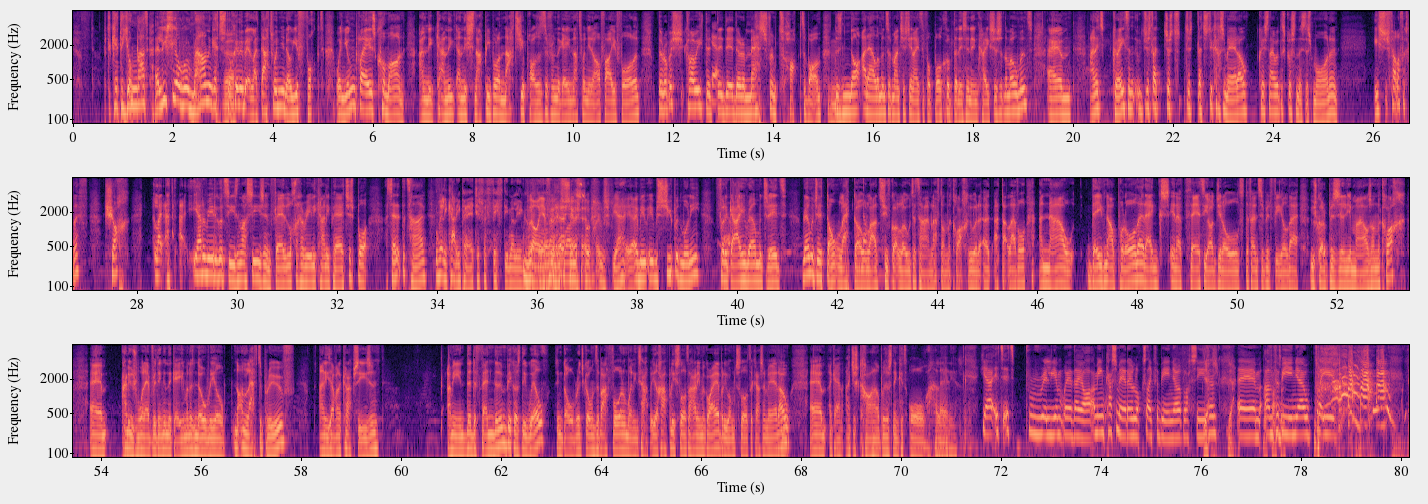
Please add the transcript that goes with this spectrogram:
But to get the young lad, at least he'll run round and get stuck Yeah. in a bit. Like that's when you know you're fucked. When young players come on and they can they, and they snap people, and that's your positive from the game. That's when you know how far you've fallen. The rubbish, Chloe. They, Yeah. they, they, they're a mess from top to bottom. There's not an element of Manchester United Football Club that isn't in crisis at the moment, um, and it's great. And just like just just let's do Casemiro. Chris and I were discussing this this morning. He's just fell off a cliff. Shock. Like I, I, he had a really good season last season. Fair, it looked like a really canny purchase. But I said at the time, Really canny purchase for 50 million quid. no, yeah, for, it it was. was, it was- yeah. I mean, it was stupid money for a guy who Real Madrid. Real Madrid don't let go lads who've got loads of time left on the clock who are at, at that level, and now. They've now put all their eggs in a 30 odd year old defensive midfielder who's got a bazillion miles on the clock um, and who's won everything in the game and has no real, nothing left to prove. And he's having a crap season. I mean, they're defending him because they will. In Goldbridge going to bat for him when he's happy. He'll happily slaughter Harry Maguire, but he won't slaughter Casemiro. Um, again, I just can't help but just think it's all hilarious. Yeah, it's it's brilliant where they are. I mean, Casemiro looks like Fabinho of last season. Yes, Um, and fatter. Fabinho played.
